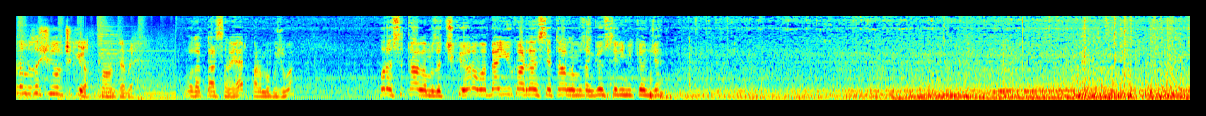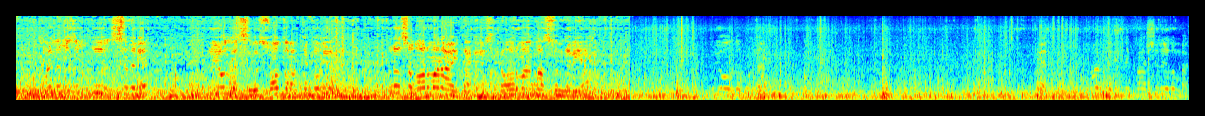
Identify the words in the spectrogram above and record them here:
Tarlamıza şu yol çıkıyor Mahmut Emre. Odaklarsan eğer parmak ucuma. Burası tarlamıza çıkıyor ama ben yukarıdan size tarlamızdan göstereyim ilk önce. Tarlamızın bu sınırı bu yolla sınır sol tarafta kalıyor. Burası ormana ait arkadaşlar. Orman vasfında bir yer. Bu yol da burada. Evet. Arkadaşlar karşılayalım bak.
